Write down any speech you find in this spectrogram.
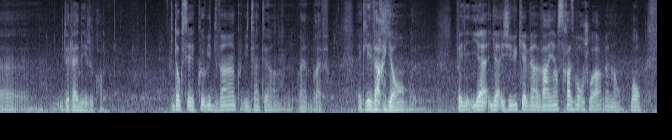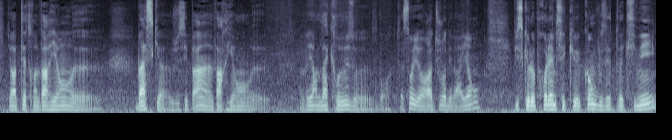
euh, de l'année, je crois. Donc c'est Covid-20, Covid-21, voilà, bref, avec les variants. Euh, j'ai vu qu'il y avait un variant strasbourgeois maintenant. Bon, il y aura peut-être un variant euh, basque, je ne sais pas, un variant, euh, un variant de la Creuse. Euh, bon, de toute façon, il y aura toujours des variants, puisque le problème, c'est que quand vous êtes vacciné,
